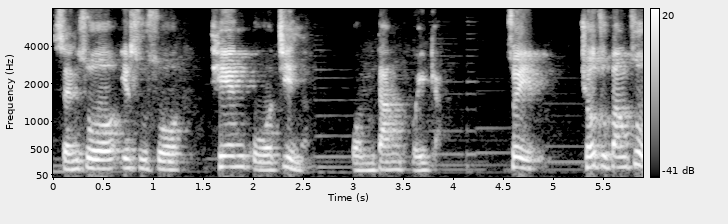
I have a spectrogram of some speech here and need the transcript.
神说，耶稣说，天国近了，我们当悔改。所以求主帮助，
